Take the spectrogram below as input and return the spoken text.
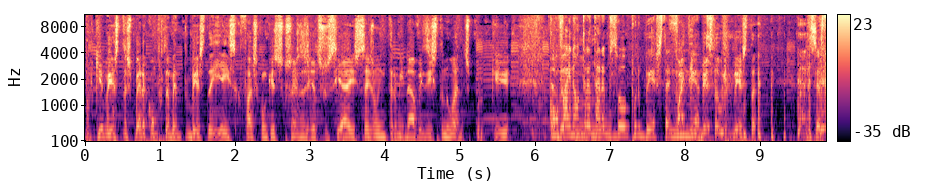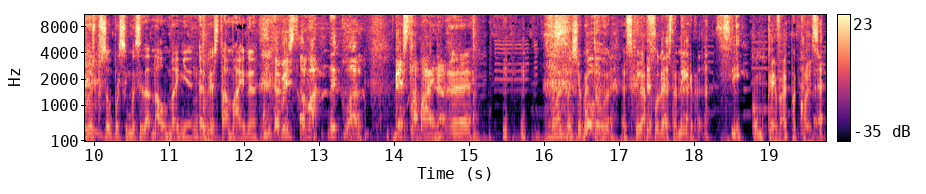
Porque a besta espera comportamento de besta. E é isso que faz com que as discussões nas redes sociais sejam intermináveis e extenuantes. Porque. Convém não tudo- tratar a pessoa por besta no Fighting momento. besta with besta. Disseste uma expressão para uma cidade na Alemanha, a besta amaina. a besta amaina, claro. Besta amaina. É. Falar que nasceu Beethoven. A seguir à Floresta Negra. Sim. Como quem vai para coisa.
